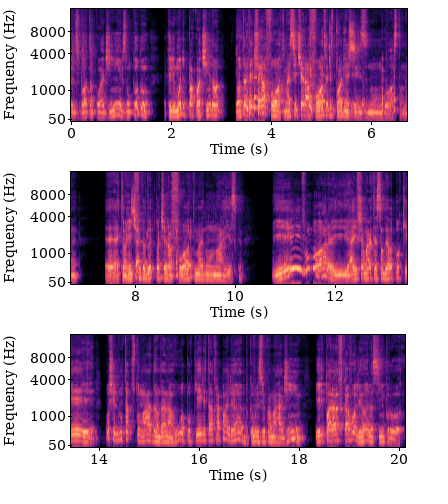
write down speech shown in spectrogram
eles botam a cordinha, eles vão todo, aquele monte de pacotinho, vão até tirar foto, mas se tirar foto eles podem, eles não gostam, né? É, então a gente fica doido para tirar foto, mas não, não arrisca. E vambora. E aí chamaram a atenção dela porque, poxa, ele não está acostumado a andar na rua porque ele está atrapalhando, porque como eles ficam amarradinho, e ele parava e ficava olhando assim pro,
